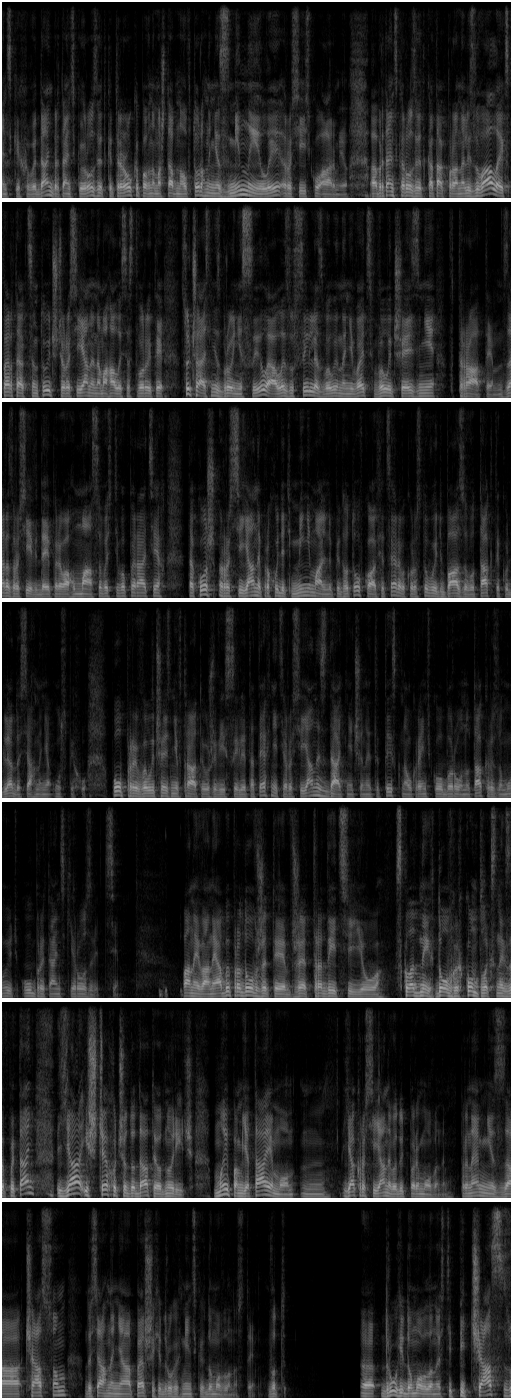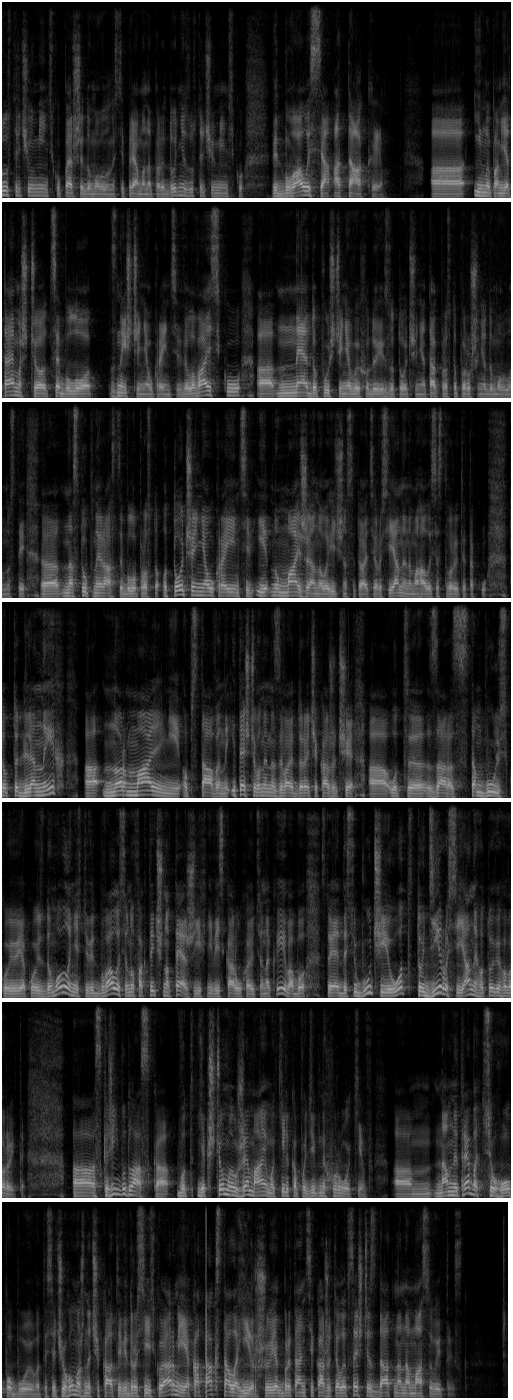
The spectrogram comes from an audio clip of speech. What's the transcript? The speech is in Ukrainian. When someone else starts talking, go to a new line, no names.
британських видань британської розвідки три роки повномасштабного вторгнення змінили російську армію. Британська розвідка так проаналізувала. Експерти акцентують, що росіяни намагалися створити сучасні збройні сили, але зусилля звели на нівець величезні втрати. Зараз Росія віддає перевагу масовості в операціях. Також росіяни проходять мінімальну підготовку, а офіцери використовують базову тактику для досягнення успіху. Попри величезні втрати у живій силі та техніці, росіяни здатні чинити тиск на українську оборону. Так резумують у британській розвідці. Пане Іване, аби продовжити вже традицію складних, довгих, комплексних запитань, я іще хочу додати одну річ. Ми пам'ятаємо, як росіяни ведуть перемовини, принаймні за часом досягнення перших і других мінських домовленостей. От е, другі домовленості під час зустрічі у мінську, перші домовленості прямо напередодні зустрічі в мінську, відбувалися атаки. І ми пам'ятаємо, що це було знищення українців в Іловайську, недопущення виходу їх з оточення, так просто порушення домовленостей. Е, наступний раз це було просто оточення українців, і ну майже аналогічна ситуація. Росіяни намагалися створити таку. Тобто для них нормальні обставини, і те, що вони називають, до речі, кажучи, от е, зараз стамбульською якоюсь домовленістю відбувалося. Ну фактично теж їхні війська рухаються на Київ або стоять десь у Бучі, і от тоді росіяни готові говорити. Скажіть, будь ласка, от якщо ми вже маємо кілька подібних уроків. ем, Нам не треба цього побоюватися. Чого можна чекати від російської армії, яка так стала гіршою, як британці кажуть, але все ще здатна на масовий тиск?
